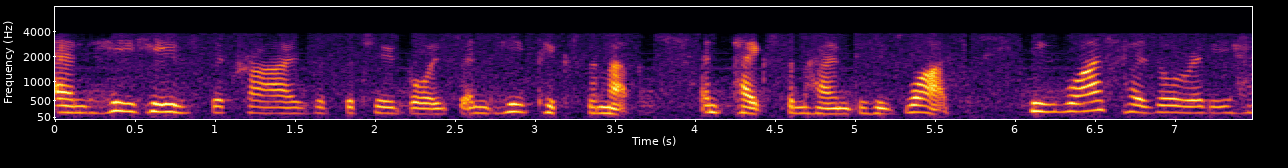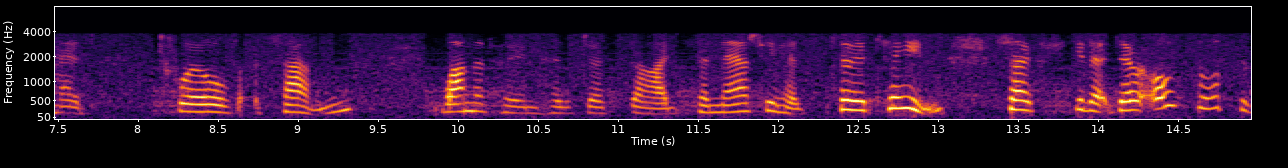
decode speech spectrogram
and he hears the cries of the two boys, and he picks them up and takes them home to his wife. His wife has already had 12 sons, one of whom has just died, so now she has 13. So, you know, there are all sorts of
